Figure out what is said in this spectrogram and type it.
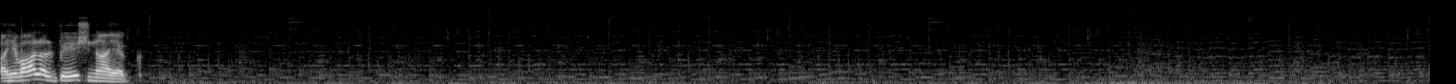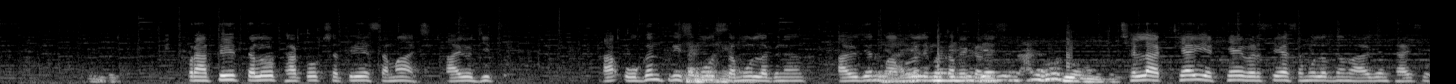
અહેવાલ અલ્પેશ નાયક. પ્રાંતિજ તલો ઠાકોર ક્ષત્રિય સમાજ આયોજિત. આ ઓગણત્રીસમો સમૂહ લગ્ન આયોજન મામરોલીમાં તમે કર્યું છેલ્લા અઠ્યાવીસ અઠ્યાવીસ વર્ષથી આ સમૂહ લગ્નનું આયોજન થાય છે.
